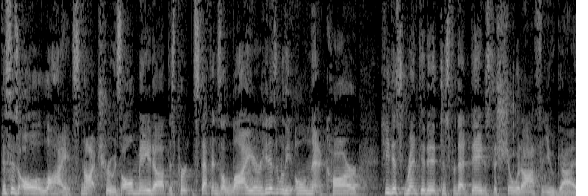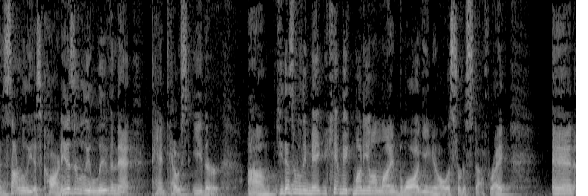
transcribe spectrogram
this is all a lie. It's not true. It's all made up. This per- Stefan's a liar. He doesn't really own that car. He just rented it just for that day, just to show it off for you guys. It's not really his car, and he doesn't really live in that penthouse either. Um, he doesn't really make, you can't make money online blogging and all this sort of stuff, right? And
